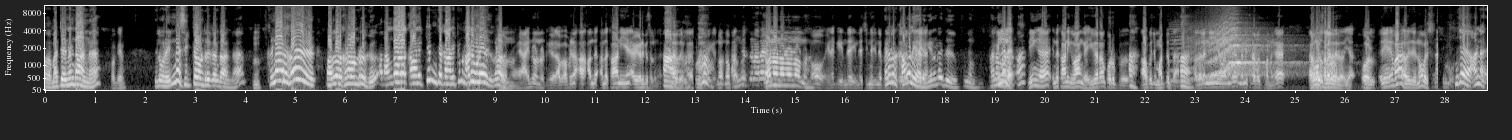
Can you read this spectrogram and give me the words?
அஹ், மற்ற ஓகே இதுல ஒரு என்ன சிக்கல் ஒன்று ம். கிணறுகள் ஒரு கிணறு ஒன்று இருக்கு. அது அங்கால காணிக்கும் இங்க காணிக்கும் நடுவுல இருக்கு கிணறு. அப்படின்னா அந்த அந்த காணியை அவ எடுக்க சொல்லுங்க. எனக்கு இந்த இந்த சின்ன சின்ன கவலையா? இருக்கு. என்னடா இது இல்ல, இல்ல. நீங்க இந்த காணிக்கு வாங்க. இவர்தான் பொறுப்பு. ஆ. அவர் கொஞ்சம் மட்டும்தான். ஆ. அதெல்லாம் நீங்க வந்து மினிஸ்டர் ஒர்க் பண்ணுங்க. Yeah. All. நீ வாங்க இது நோ வரிஸ் இங்க அண்ணன்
